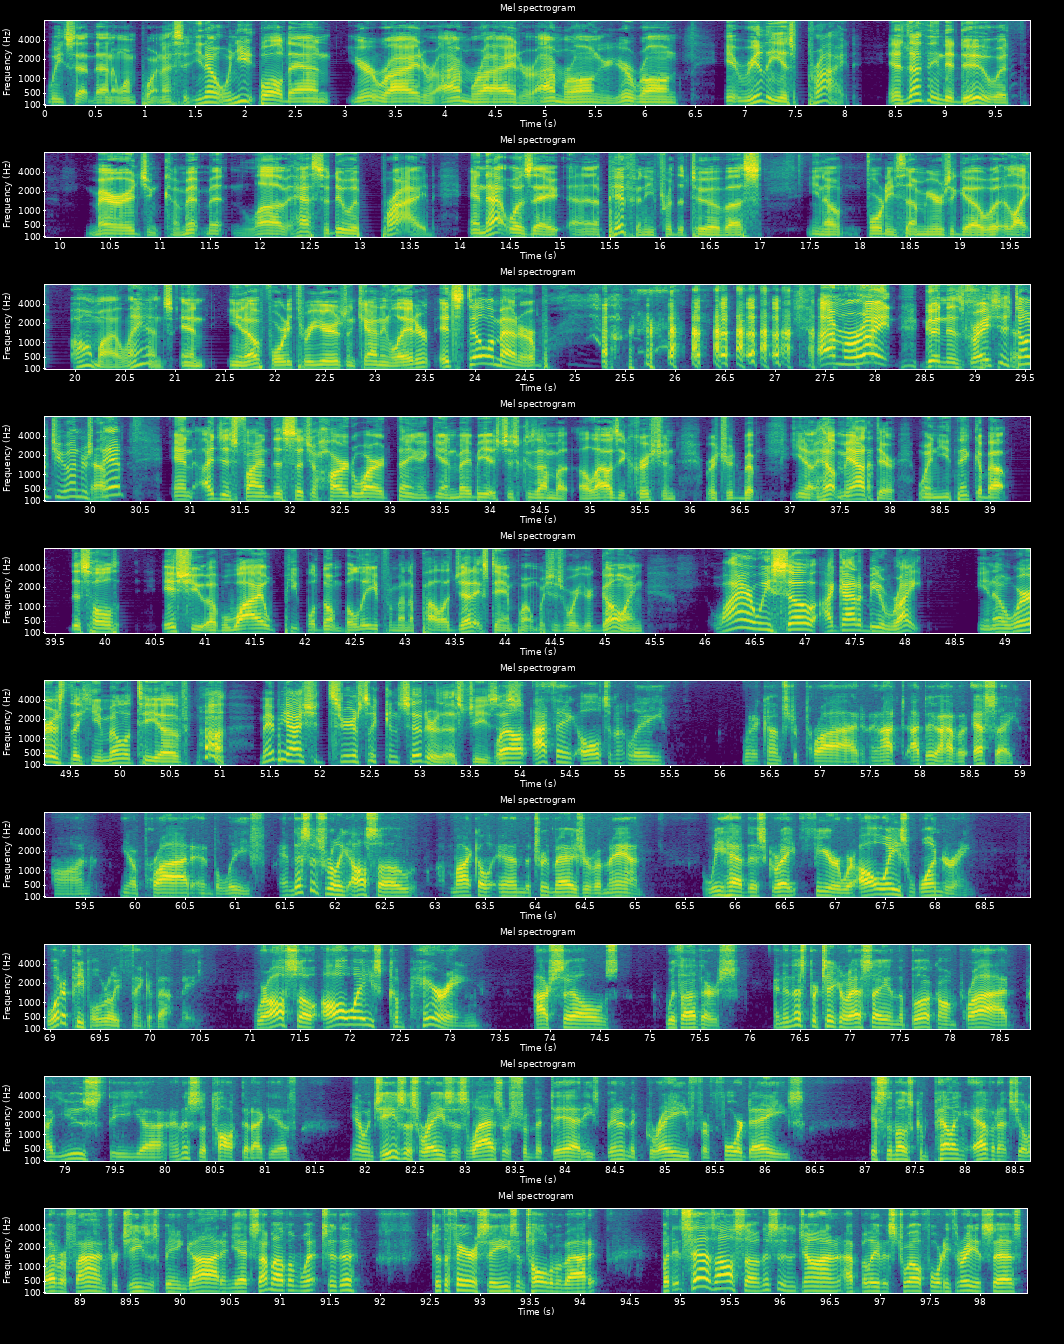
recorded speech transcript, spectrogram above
we sat down at one point and I said, you know, when you boil down, you're right or I'm right or I'm wrong or you're wrong, it really is pride. It has nothing to do with marriage and commitment and love. It has to do with pride. And that was a an epiphany for the two of us, you know, 40 some years ago. Like, oh my lands. And, you know, 43 years and counting later, it's still a matter of I'm right. Goodness gracious. Don't you understand? And I just find this such a hardwired thing. Again, maybe it's just because I'm a, a, lousy Christian, Richard, but you know, help me out there. When you think about this whole issue of why people don't believe from an apologetic standpoint, which is where you're going, why are we so I gotta be right? You know, where is the humility of, huh, maybe I should seriously consider this, Jesus. Well, I think ultimately, when it comes to pride, and I, I do, I have an essay on you know pride and belief, and this is really also Michael in the true measure of a man. We have this great fear. We're always wondering, what do people really think about me? We're also always comparing ourselves with others and in this particular essay in the book on pride, I use the, uh, and this is a talk that I give. You know, when Jesus raises Lazarus from the dead, he's been in the grave for four days. It's the most compelling evidence you'll ever find for Jesus being God, and yet some of them went to the to the Pharisees and told them about it. But it says also, and this is in John, I believe it's twelve forty three. It says,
